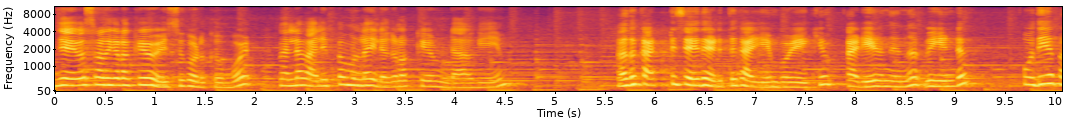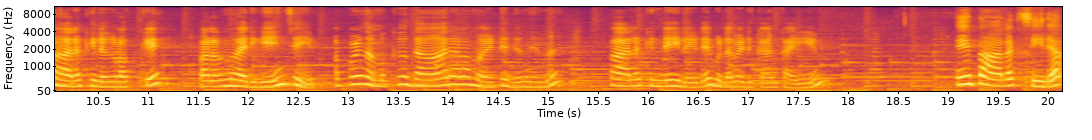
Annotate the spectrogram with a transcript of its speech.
ജൈവസ്രതികളൊക്കെ ഒഴിച്ചു കൊടുക്കുമ്പോൾ നല്ല വലിപ്പമുള്ള ഇലകളൊക്കെ ഉണ്ടാവുകയും അത് കട്ട് ചെയ്ത് എടുത്ത് കഴിയുമ്പോഴേക്കും അടിയിൽ നിന്ന് വീണ്ടും പുതിയ പാലക്കിലകളൊക്കെ വളർന്നു വരികയും ചെയ്യും. അപ്പോൾ നമുക്ക് ധാരാളമായിട്ട് ഇതിൽ നിന്ന് പാലക്കിന്റെ ഇലയുടെ വിളവെടുക്കാൻ കഴിയും. ഈ പാലക് ചീര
